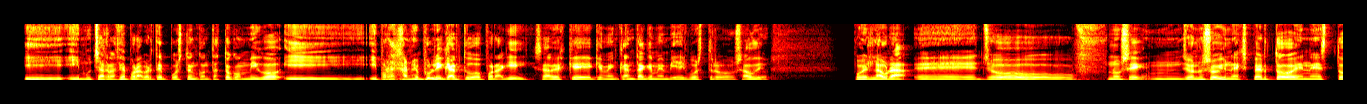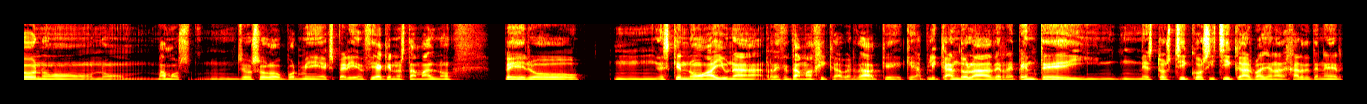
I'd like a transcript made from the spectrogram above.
Y, muchas gracias por haberte puesto en contacto conmigo y, por dejarme publicar tu voz por aquí. Sabes que, me encanta que me enviéis vuestros audios. Pues Laura, eh, yo no sé, yo no soy un experto en esto, no, no, vamos, yo solo por mi experiencia, que no está mal, ¿no? Pero mm, es que no hay una receta mágica, ¿verdad? Que aplicándola de repente y estos chicos y chicas vayan a dejar de tener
